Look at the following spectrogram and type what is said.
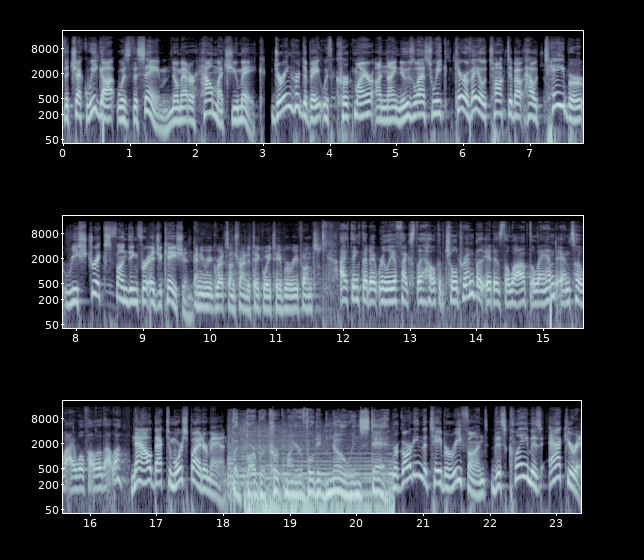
the check we got was the same, no matter how much you make. During her debate with Kirkmeyer on 9 News last week, Caraveo talked about how Tabor restricts funding for education. Any regrets on trying to take away Tabor refunds? I think that it really affects the health of children, but it is the law of the land, and so I will follow that law. Now, back to more Spider Man. But Barbara Kirkmeyer voted no instead. Regarding the Tabor refund, this claim is accurate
